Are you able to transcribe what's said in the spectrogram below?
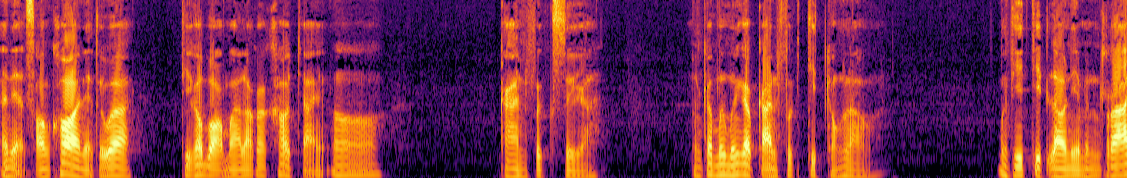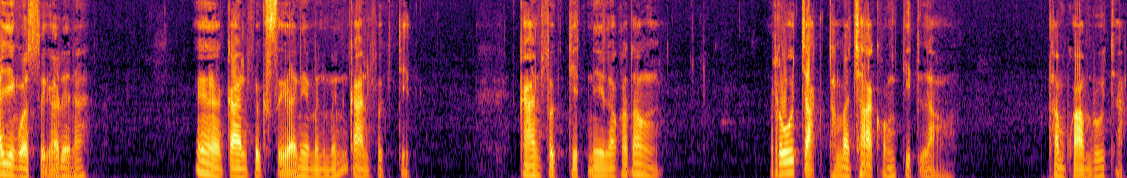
อันเนี้ยสองข้อเนี่ยถือว่าที่เขาบอกมาเราก็เข้าใจอ๋อการฝึกเสือ มันก็เหมือนเหมือนกับการฝึกจิตของเราบางทีจิตเราเนี่ยมันร้ายยิ่งกว่าเสือด้วยนะ การฝึกเสือเนี่ยมันเหมือนการฝึกจิต การฝึกจิตนี่เราก็ต้องรู้จักธรรมชาติของจิตเราทำความรู้จัก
